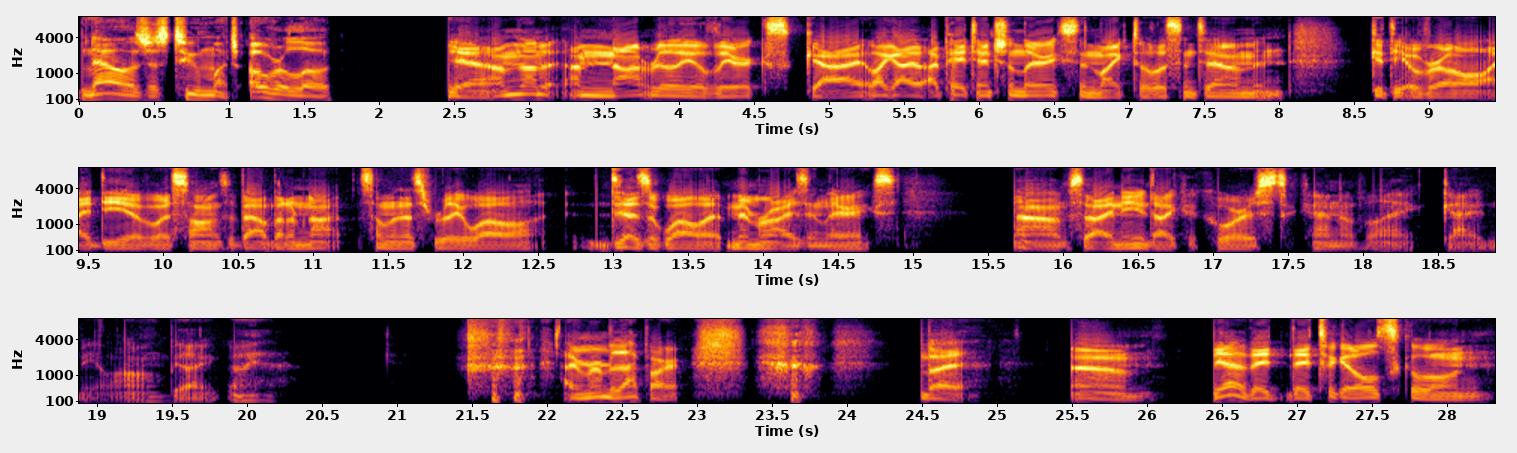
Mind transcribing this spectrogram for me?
now it's just too much overload. yeah. I'm not. A, I'm not really a lyrics guy. Like I, I pay attention to lyrics and like to listen to them and get the overall idea of what a song's about. But I'm not someone that's really well does it well at memorizing lyrics. Um, so I need like a chorus to kind of like guide me along. Be like, oh yeah. I remember that part. but um, yeah, they they took it old school and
